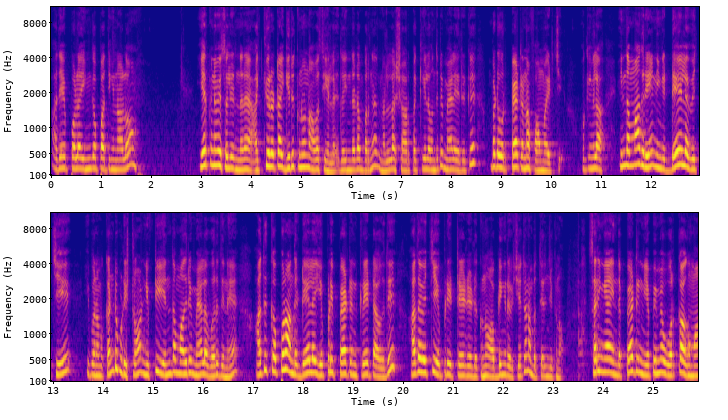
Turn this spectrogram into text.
அதே போல் இங்கே பார்த்தீங்கனாலும் ஏற்கனவே சொல்லியிருந்தேன் அக்யூரேட்டாக இருக்கணும்னு அவசியம் இல்லை. இதோ இந்த இடம் பாருங்கள் நல்லா ஷார்ப்பாக கீழே வந்துட்டு மேலே இருக்குது பட் ஒரு பேட்டர்னாக ஃபார்ம் ஆயிடுச்சு. ஓகேங்களா? இந்த மாதிரி நீங்கள் டேயில் வச்சு இப்போ நம்ம கண்டுபிடிச்சிட்டோம் நிஃப்டி எந்த மாதிரி மேலே வருதுன்னு அதுக்கப்புறம் அந்த டேயில் எப்படி பேட்டர்ன் க்ரியேட் ஆகுது அதை வச்சு எப்படி ட்ரேட் எடுக்கணும் அப்படிங்கிற விஷயத்த நம்ம தெரிஞ்சுக்கணும். சரிங்க இந்த பேட்டர்ன் எப்பயுமே ஒர்க் ஆகுமா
